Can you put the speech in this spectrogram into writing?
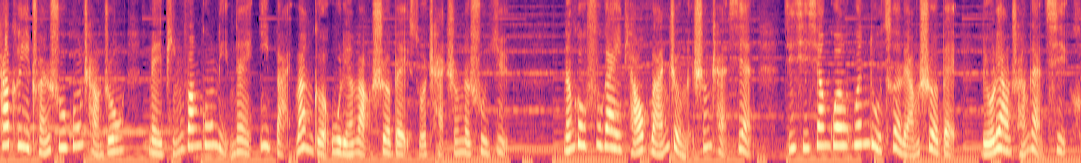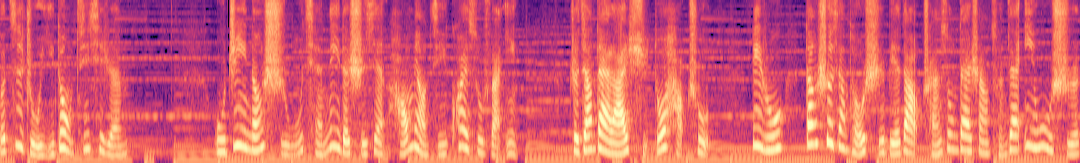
它可以传输工厂中每平方公里内一百万个物联网设备所产生的数据，能够覆盖一条完整的生产线及其相关温度测量设备、流量传感器和自主移动机器人。5G 能史无前例地实现毫秒级快速反应，这将带来许多好处。例如，当摄像头识别到传送带上存在异物时，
